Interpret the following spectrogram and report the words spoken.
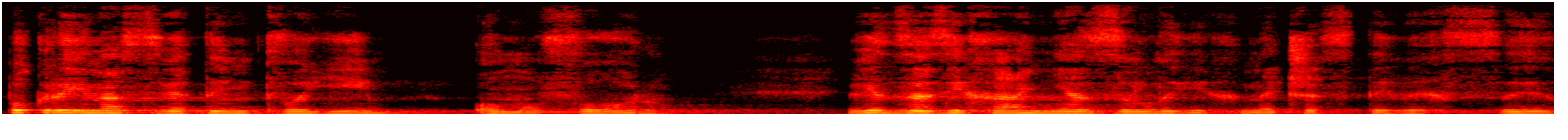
покрий нас святим Твоїм омофором. Від зазіхання злих нечестивих сил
